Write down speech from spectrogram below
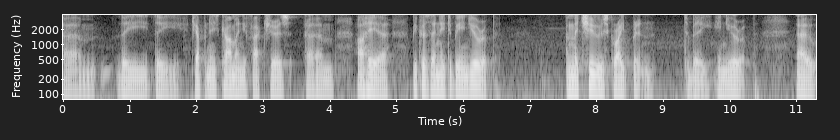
Um, the the Japanese car manufacturers um, are here because they need to be in Europe, and they choose Great Britain to be in Europe. Now,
